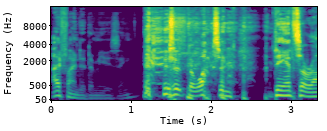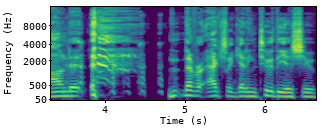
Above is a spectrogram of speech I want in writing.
I find it amusing to watch him dance around it, never actually getting to the issue.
